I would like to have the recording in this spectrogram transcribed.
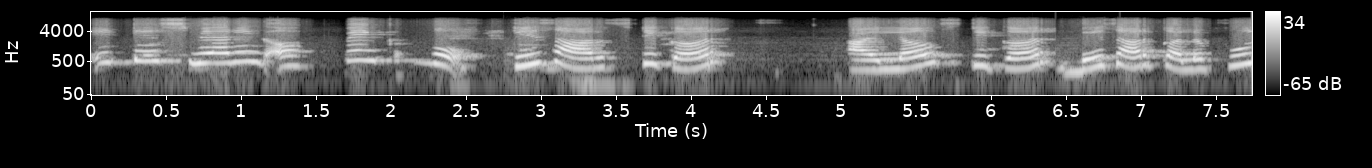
It is wearing a pink bow. These are stickers. I love stickers. These are colorful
